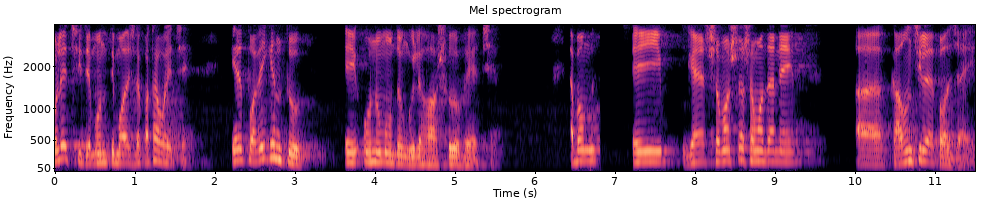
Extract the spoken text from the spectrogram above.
বলেছি যে মন্ত্রী মহোদয়ের সাথে কথা হয়েছে। এরপরেই কিন্তু এই অনুমোদনগুলি হওয়া শুরু হয়েছে। এবং এই গ্যাস সমস্যা সমাধানে কাউন্সিলর পর্যায়ে,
